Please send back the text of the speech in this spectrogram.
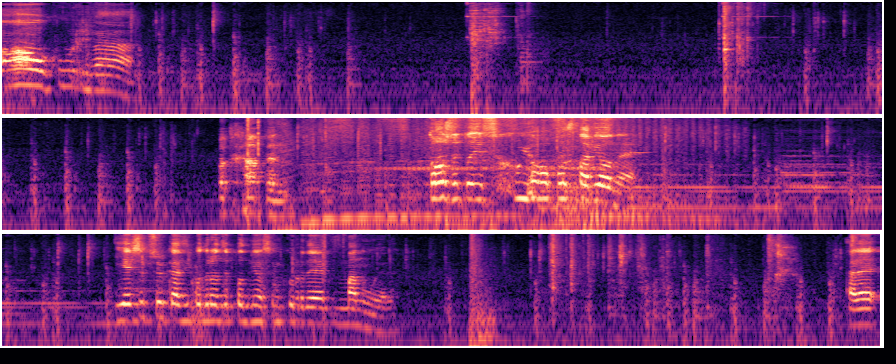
O kurwa! What happened? To, że to jest chujowo postawione! I jeszcze przy okazji po drodze podniosłem kurde manuel. Ale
